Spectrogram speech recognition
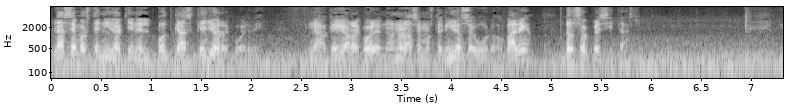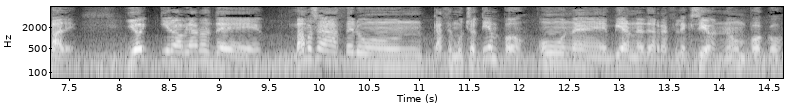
las hemos tenido aquí en el podcast que yo recuerde. No, que yo recuerde, no, no las hemos tenido seguro, ¿vale? Dos sorpresitas. Vale, y hoy quiero hablaros de... Vamos a hacer un... que hace mucho tiempo, un eh, viernes de reflexión, ¿no? Un poco.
